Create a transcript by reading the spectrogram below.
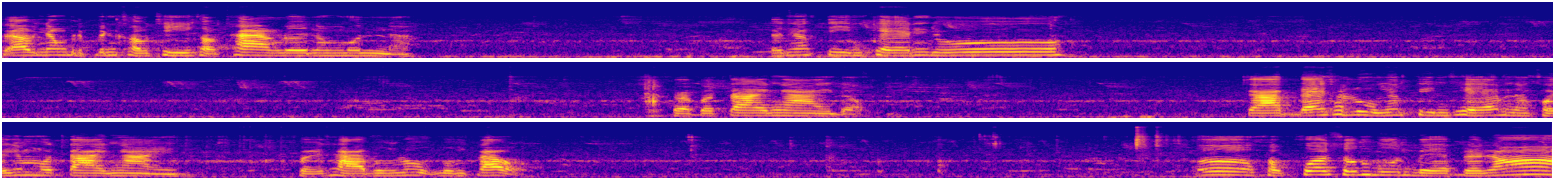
เรายังเป็นเขาทีเขาทางเลยน้องมุนนะแต่ยังตีนแขนอยู่แต่ก็ตายง่ายดอกกาบได้ถ้าลูกยังตีนแขนนะเขายังมาตายง่ายเผยทาเบิ่งลูกเบิ่งเต้า เออขอบครัวสมบูรณ์แบบเลยเนาะ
